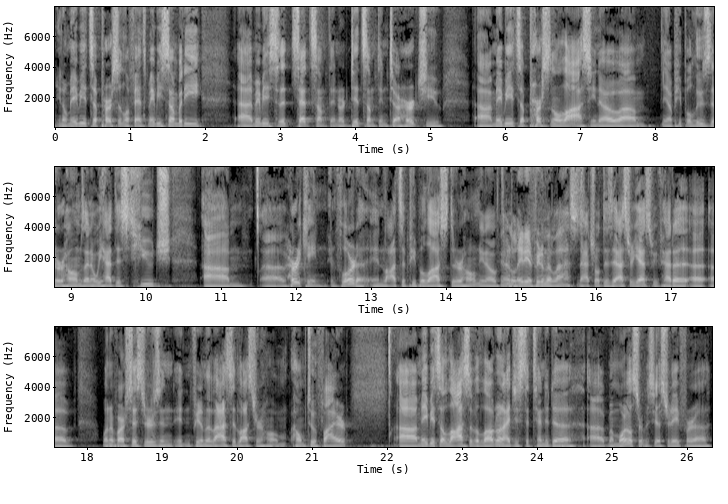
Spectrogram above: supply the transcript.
you know, maybe it's a personal offense. Maybe somebody, uh, maybe said, said something or did something to hurt you. Uh, maybe it's a personal loss. You know, um, you know, people lose their homes. I know we had this huge um, uh, hurricane in Florida, and lots of people lost their home. You know, Yeah, lady at Freedom that Last. natural disaster. Yes, we've had a, a, a one of our sisters in, in Freedom that Last had lost her home home to a fire. Uh, maybe it's a loss of a loved one. I just attended a, a memorial service yesterday for a,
